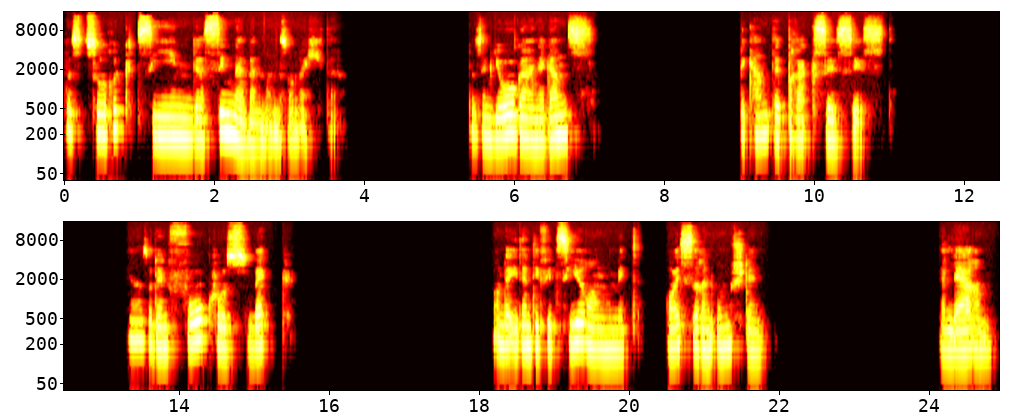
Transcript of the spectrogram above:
das Zurückziehen der Sinne, wenn man so möchte das im Yoga eine ganz bekannte Praxis ist. Ja, so den Fokus weg von der Identifizierung mit äußeren Umständen. Der Lärm,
